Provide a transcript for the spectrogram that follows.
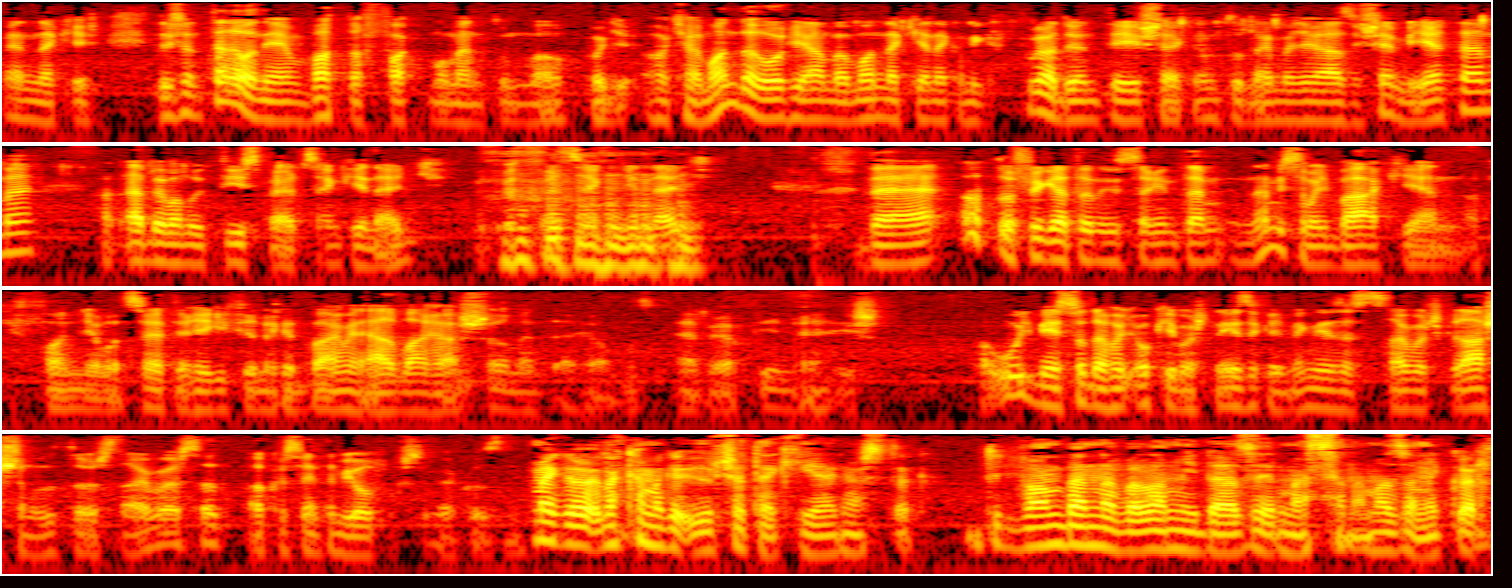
mennek, és de viszont tele van ilyen what the fuck momentummal, hogy hogyha Mandalorianban vannak ilyenek, amik fura döntések, nem tud megmagyarázni semmi értelme, hát ebben van úgy 10 percenként egy, 5 percenként egy, de attól függetlenül szerintem nem hiszem, hogy bárki ilyen, aki fanja volt, szereti a régi filmeket, bármilyen elvárással ment erre, erre a filmre, és ha úgy mész oda, hogy oké, okay, most nézek egy megnézett Star Wars, lássam az utolsó Star Wars-ot, akkor szerintem jól fogsz szórakozni. Meg a, nekem meg a űrcsetek hiányoztak. Úgy van benne valami, de azért messze nem az, amikor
